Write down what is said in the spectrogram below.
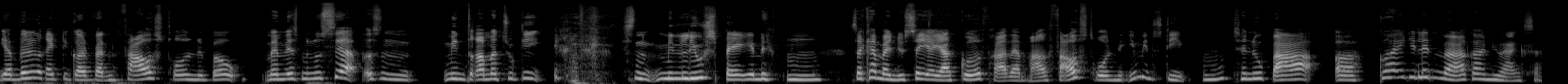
jeg vil rigtig godt være den farvestrålende bog. Men hvis man nu ser på sådan min dramaturgi, sådan min livsbane, Mm. så kan man jo se, at jeg er gået fra at være meget farvestrålende i min stil, Mm. til nu bare at gå i de lidt mørkere nuancer.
